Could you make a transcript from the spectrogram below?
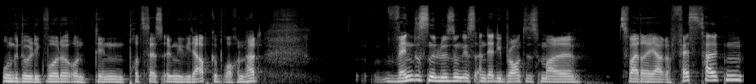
ungeduldig wurde und den Prozess irgendwie wieder abgebrochen hat. Wenn das eine Lösung ist, an der die Browns jetzt mal zwei, drei Jahre festhalten,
